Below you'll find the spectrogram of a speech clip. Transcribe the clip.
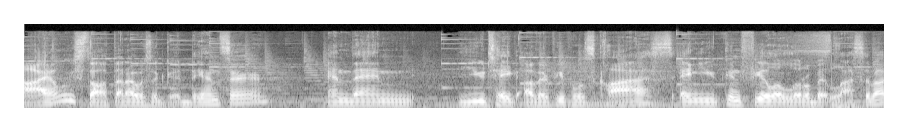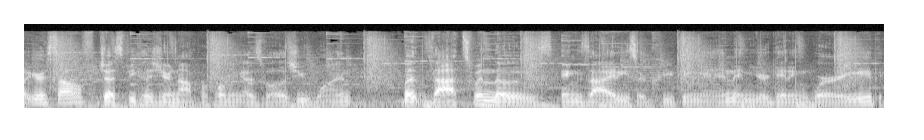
I always thought that I was a good dancer, and then you take other people's class and you can feel a little bit less about yourself just because you're not performing as well as you want. But that's when those anxieties are creeping in and you're getting worried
